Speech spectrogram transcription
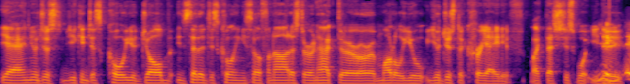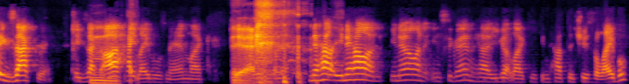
Yeah, and you're just you can just call your job instead of just calling yourself an artist or an actor or a model. You you're just a creative. Like that's just what you do. exactly, exactly. Mm. I hate labels, man. Like yeah. you know how you know how on you know on Instagram how you got like you can have to choose the label.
